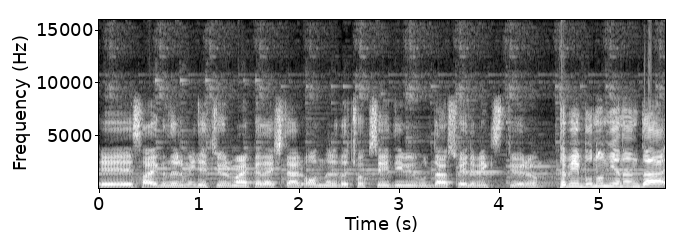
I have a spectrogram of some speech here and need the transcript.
e, saygılarımı iletiyorum arkadaşlar. Onları da çok sevdiğimi buradan söylemek istiyorum. Tabii bunun yanında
